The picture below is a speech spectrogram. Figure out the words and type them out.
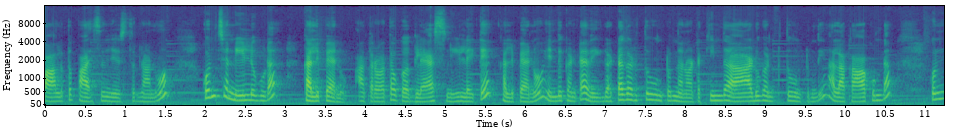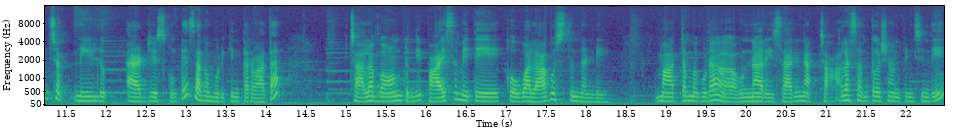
పాలతో పాయసం చేస్తున్నాను. కొంచెం నీళ్ళు కూడా కలిపాను. ఆ తర్వాత ఒక గ్లాస్ నీళ్ళు అయితే కలిపాను. ఎందుకంటే అది గట్టగడుతూ ఉంటుంది అనమాట కింద అడుగంటుతూ ఉంటుంది. అలా కాకుండా కొంచెం నీళ్ళు యాడ్ చేసుకుంటే సగం ఉడికిన తర్వాత చాలా బాగుంటుంది. పాయసం అయితే కోవాలాగా వస్తుందండి. మా అత్తమ్మ కూడా ఉన్నారు ఈసారి. నాకు చాలా సంతోషం అనిపించింది.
